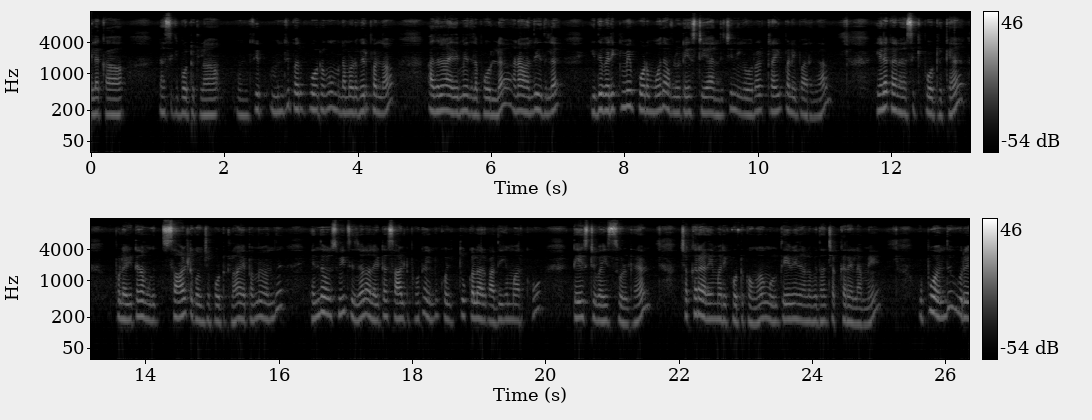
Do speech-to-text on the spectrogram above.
ஏலக்காய் நசுக்கி போட்டுக்கலாம். முந்திரி முந்திரி பருப்பு போடுறவங்க நம்மளோட விருப்பம் தான் அதெல்லாம் எதுவுமே இதில் போடல. ஆனால் வந்து இதில் இது வரைக்குமே போடும்போது அவ்வளோ டேஸ்டியாக இருந்துச்சு. நீங்கள் ஒரு நாள் ட்ரை பண்ணி பாருங்கள் ஏலக்காய் நசுக்கி போட்டிருக்கேன். இப்போ லைட்டாக நமக்கு சால்ட்டு கொஞ்சம் போட்டுக்கலாம். எப்போவுமே வந்து எந்த ஒரு ஸ்வீட் செஞ்சாலும் லைட்டாக சால்ட் போட்டால் இன்னும் கொஞ்சம் தூக்கலாக இருக்கும் அதிகமாக இருக்கும். டேஸ்ட்டு வைஸ் சொல்கிறேன் சர்க்கரை அதே மாதிரி போட்டுக்கோங்க. உங்களுக்கு தேவையான அளவு தான் சர்க்கரை எல்லாமே. உப்பு வந்து ஒரு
